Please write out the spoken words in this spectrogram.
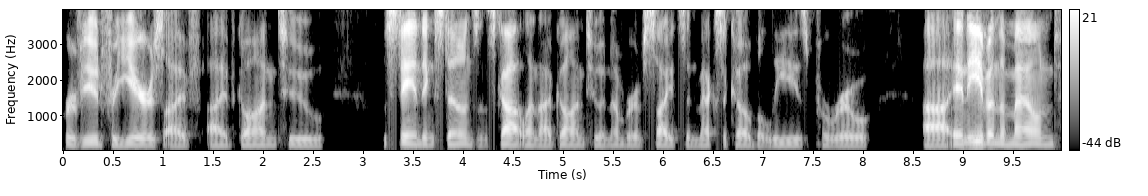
reviewed for years. I've I've gone to the Standing Stones in Scotland. I've gone to a number of sites in Mexico, Belize, Peru, uh, and even the mound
